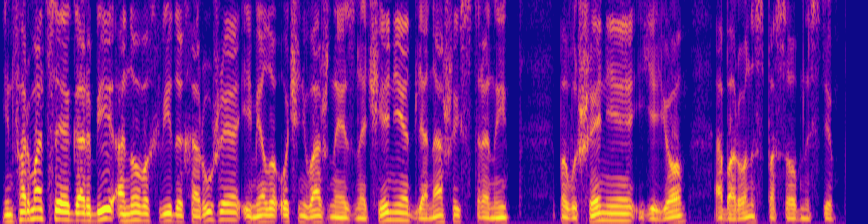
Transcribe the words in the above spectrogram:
Информация Горби о новых видах оружия имела очень важное значение для нашей страны, повышение ее обороноспособности –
